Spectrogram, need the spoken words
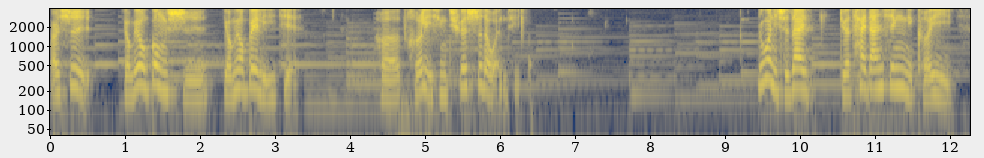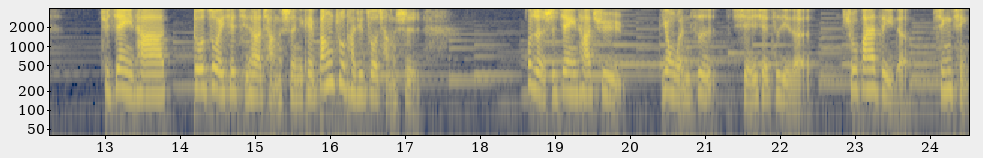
而是有没有共识、有没有被理解和合理性缺失的问题。如果你实在觉得太担心，你可以。去建议他多做一些其他的尝试，你可以帮助他去做尝试，或者是建议他去用文字写一些自己的，抒发一下自己的心情，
